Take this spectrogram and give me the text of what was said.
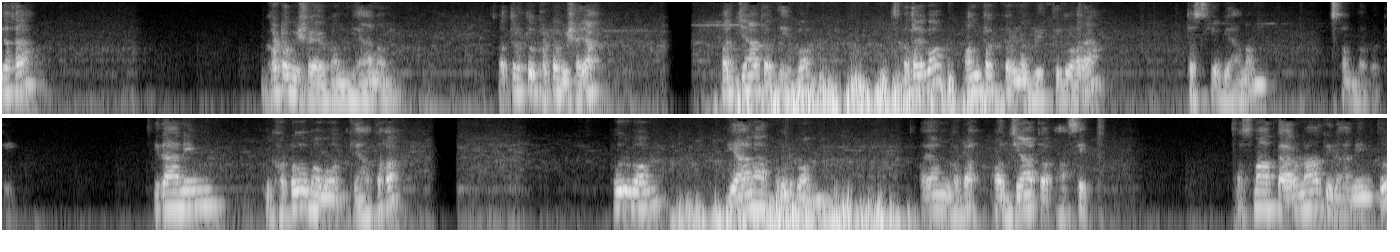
यथा घटविषयकं ज्ञानम् अत्र तु घटविषयः। अज्ञात एव। अतएव अन्तःकरणवृत्तिद्वारा तस्य ज्ञानं सम्भवति। इदानीं घटो मम ज्ञातः। पूर्वं ज्ञानात् पूर्वम् अयं घटः अज्ञात आसीत्। तस्मात् कारणात् इदानीं तु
